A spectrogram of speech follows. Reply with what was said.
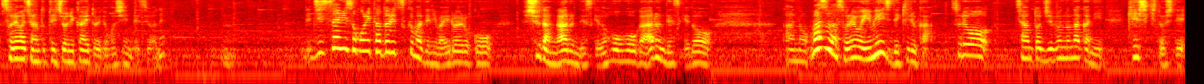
それはちゃんと手帳に書いといてほしいんですよね。で実際にそこにたどり着くまでにはいろいろこう手段があるんですけど方法があるんですけどあのまずはそれをイメージできるかそれをちゃんと自分の中に景色として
